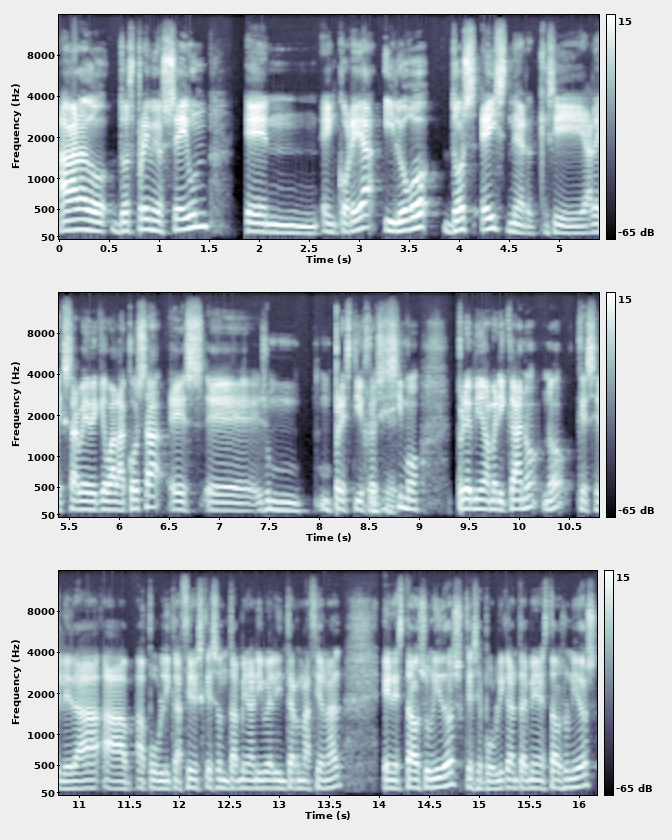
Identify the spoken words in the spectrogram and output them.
ha ganado dos premios Seiun en, en Corea y luego dos Eisner, que si Alex sabe de qué va la cosa, es, eh, es un, un prestigiosísimo premio americano, ¿no? Que se le da a, a publicaciones que son también a nivel internacional en Estados Unidos, que se publican también en Estados Unidos,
